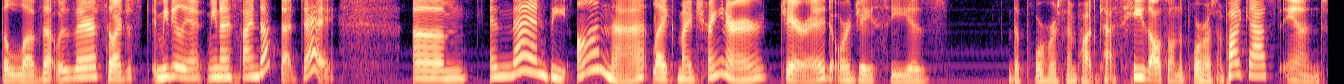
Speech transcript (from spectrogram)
the love that was there. So I just immediately, I mean, I signed up that day. Um, and then beyond that, like my trainer Jared or JC is the Poor Horseman podcast. He's also on the Poor Horseman podcast, and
